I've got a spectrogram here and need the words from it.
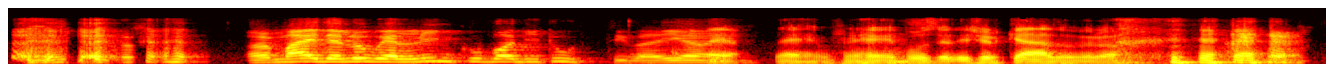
Ormai De Luca è l'incubo di tutti, Eh, praticamente. eh, eh, voi siete cercato però.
